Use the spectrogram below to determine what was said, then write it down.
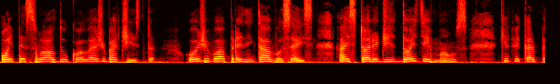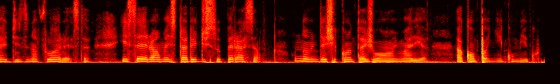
Oi, pessoal do Colégio Batista. Hoje vou apresentar a vocês a história de dois irmãos que ficaram perdidos na floresta. E será uma história de superação. O nome deste conto é João e Maria. Acompanhem comigo.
